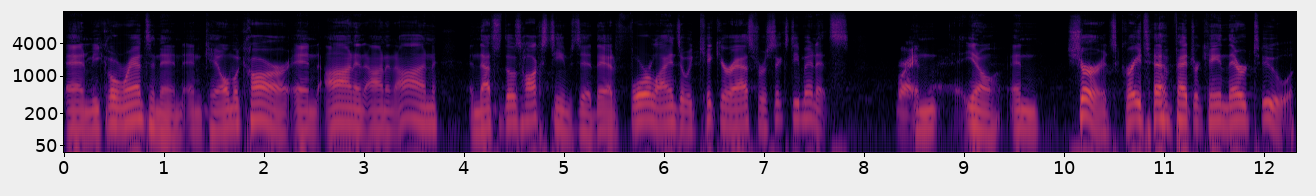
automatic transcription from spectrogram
and Mikko Rantanen and Cale Makar and on and on and on. And that's what those Hawks teams did. They had four lines that would kick your ass for 60 minutes. right. And, you know, and sure, it's great to have Patrick Kane there too,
